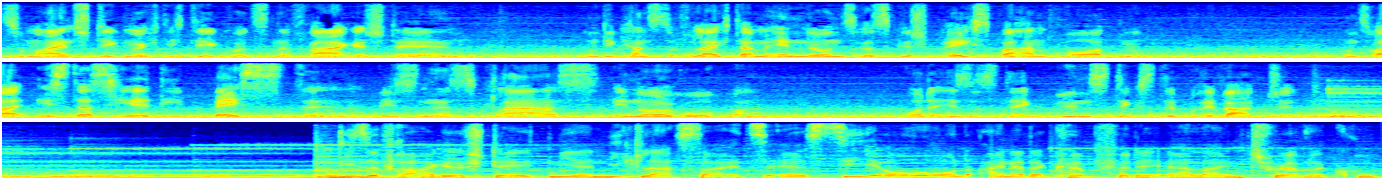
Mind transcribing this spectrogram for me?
zum Einstieg möchte ich dir kurz eine Frage stellen und die kannst du vielleicht am Ende unseres Gesprächs beantworten. Und zwar, ist das hier die beste Business Class in Europa oder ist es der günstigste Privatjet? Diese Frage stellt mir Niklas Seitz. Er ist CEO und einer der Köpfe der Airline Travel Group,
